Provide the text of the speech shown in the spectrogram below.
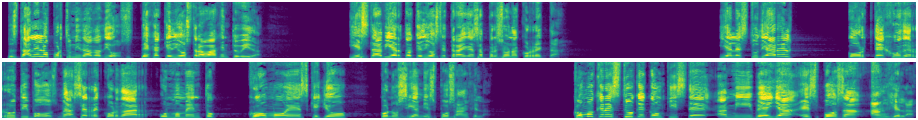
Entonces, dale la oportunidad a Dios. Deja que Dios trabaje en tu vida y está abierto a que Dios te traiga a esa persona correcta. Y al estudiar el cortejo de Ruth y vos me hace recordar un momento cómo es que yo conocí a mi esposa Ángela. ¿Cómo crees tú que conquisté a mi bella esposa Ángela?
